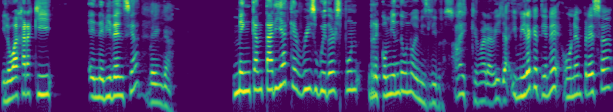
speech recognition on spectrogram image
y lo voy a dejar aquí en evidencia, Venga. me encantaría que Reese Witherspoon recomiende uno de mis libros. Ay, qué maravilla. Y mira que tiene una empresa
